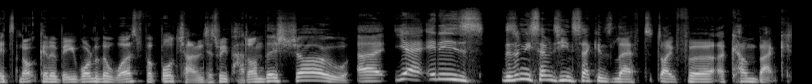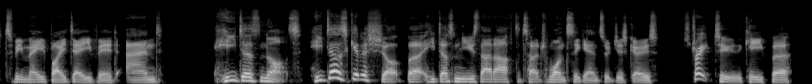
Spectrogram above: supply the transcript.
it's not going to be one of the worst football challenges we've had on this show. Uh, yeah, it is. There's only 17 seconds left, like for a comeback to be made by David, and he does not. He does get a shot, but he doesn't use that after touch once again, so it just goes straight to the keeper,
